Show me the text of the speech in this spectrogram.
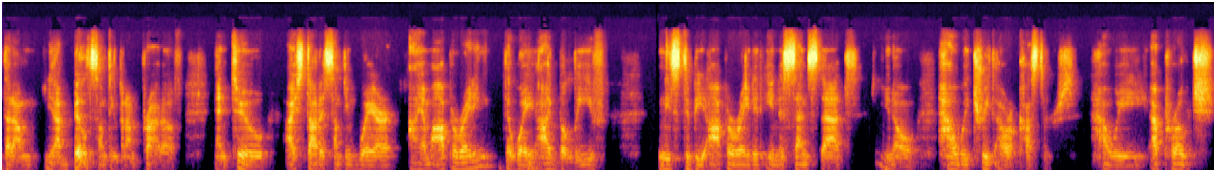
that I'm, yeah, built something that I'm proud of. And two, I started something where I am operating the way I believe needs to be operated in the sense that, you know, how we treat our customers, how we approach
